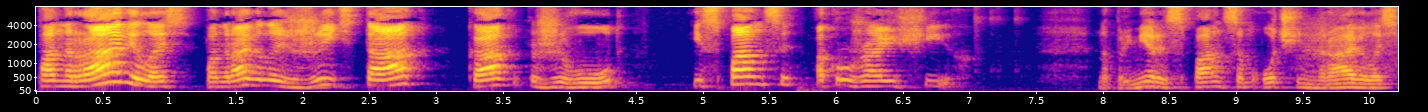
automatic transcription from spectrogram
понравилось, понравилось жить так, как живут испанцы, окружающие их. Например, испанцам очень нравилось,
